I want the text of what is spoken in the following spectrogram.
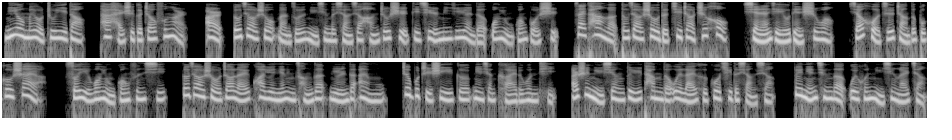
你有没有注意到，他还是个招风耳？二，都教授满足了女性的想象。杭州市第七人民医院的汪永光博士。在看了窦教授的剧照之后，显然也有点失望。小伙子长得不够帅啊，所以汪永光分析，窦教授招来跨越年龄层的女人的爱慕，这不只是一个面向可爱的问题，而是女性对于他们的未来和过去的想象。对年轻的未婚女性来讲，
